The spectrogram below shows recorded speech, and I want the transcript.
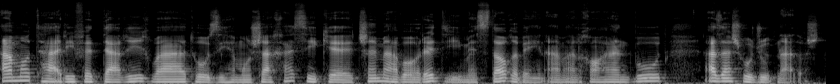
اما تعریف دقیق و توضیح مشخصی که چه مواردی مستاق به این عمل خواهند بود ازش وجود نداشت.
